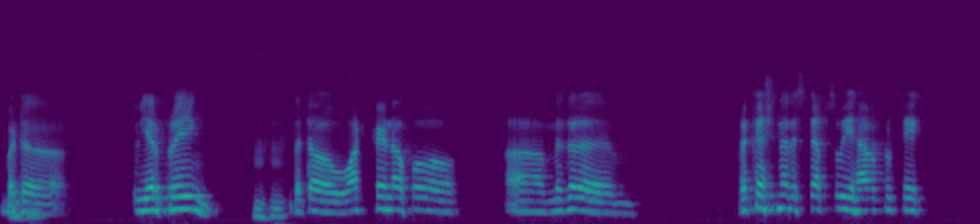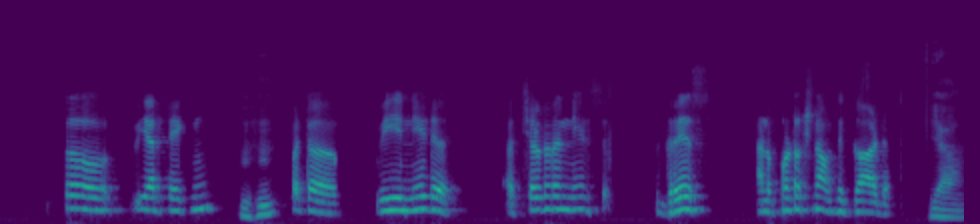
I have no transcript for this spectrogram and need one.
But Mhm. uh, we are praying hmm that uh, what kind of uh, uh, measure um, precautionary steps we have to take. So we are taking. Hmm but uh, we need uh, children needs grace and protection of the god. Yeah.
